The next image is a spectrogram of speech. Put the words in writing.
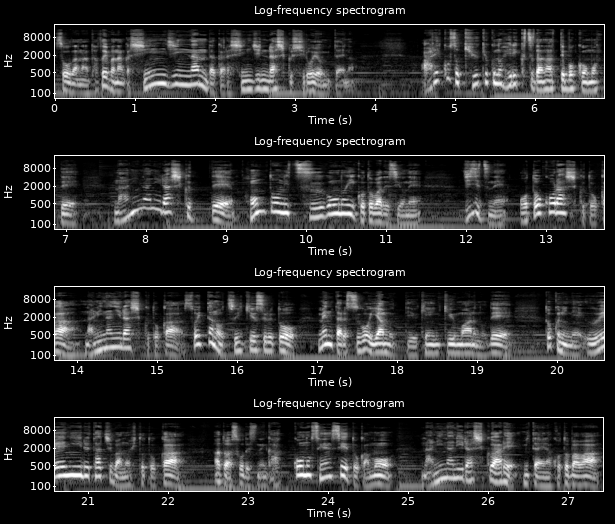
そうだな。例えばなんか新人なんだから新人らしくしろよみたいな。あれこそ究極のへりくつだなって僕思って何々らしくって本当に都合のいい言葉ですよね。事実ね男らしくとか何々らしくとかそういったのを追求するとメンタルすごい病むっていう研究もあるので特にね上にいる立場の人とかあとはそうですね学校の先生とかも何々らしくあれみたいな言葉は、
